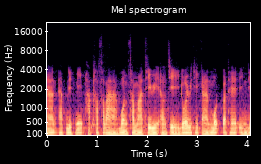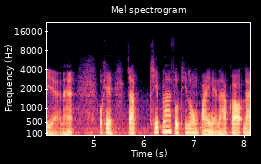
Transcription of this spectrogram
งานแอปดิสนีย์พัทสราบนสมาร์ททีวี LG ด้วยวิธีการมุดประเทศอินเดียนะฮะโอเค จาก คลิปล่าสุดที่ลงไปเนี่ยนะครับก็ได้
